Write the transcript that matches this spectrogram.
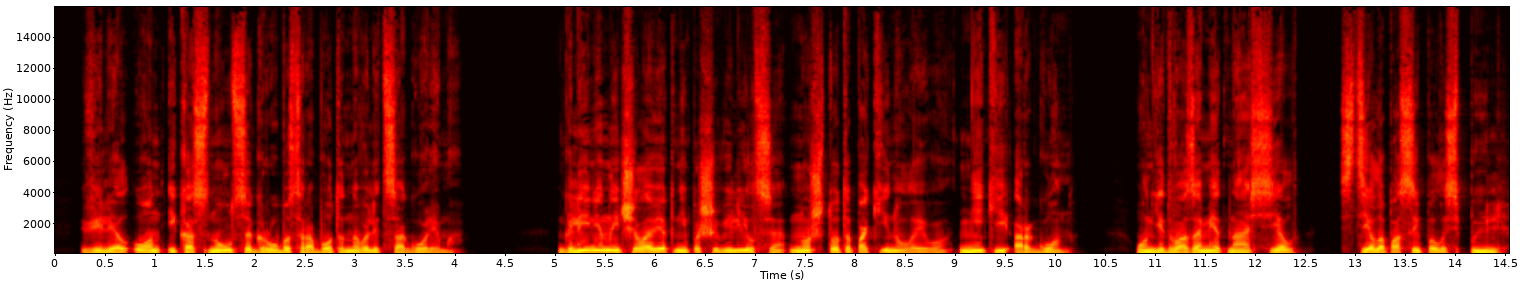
— велел он и коснулся грубо сработанного лица голема. Глиняный человек не пошевелился, но что-то покинуло его, некий аргон. Он едва заметно осел, с тела посыпалась пыль,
